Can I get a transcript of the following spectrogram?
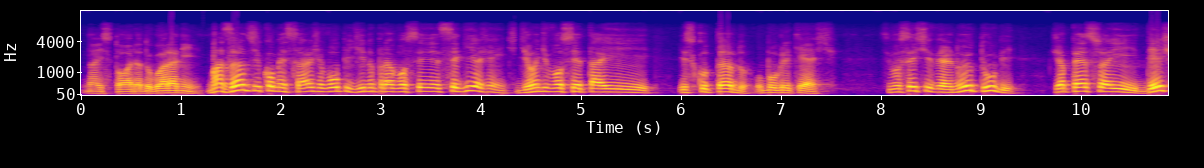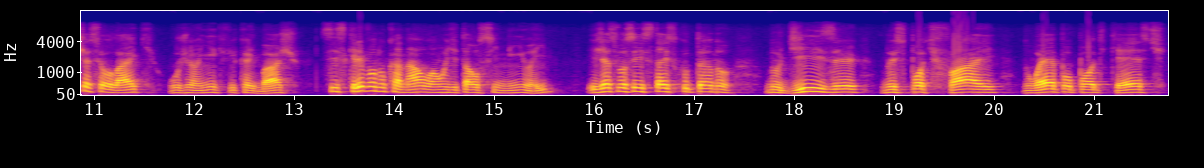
na história do Guarani. Mas antes de começar, já vou pedindo para você seguir a gente, de onde você tá aí escutando o Bugrecast. Se você estiver no YouTube, já peço aí, deixa seu like, o joinha que fica aí embaixo, se inscreva no canal onde está o sininho aí. E já se você está escutando no Deezer, no Spotify, no Apple Podcast,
